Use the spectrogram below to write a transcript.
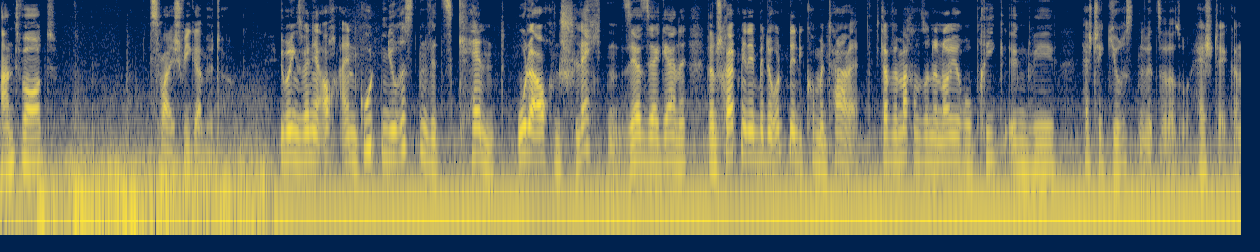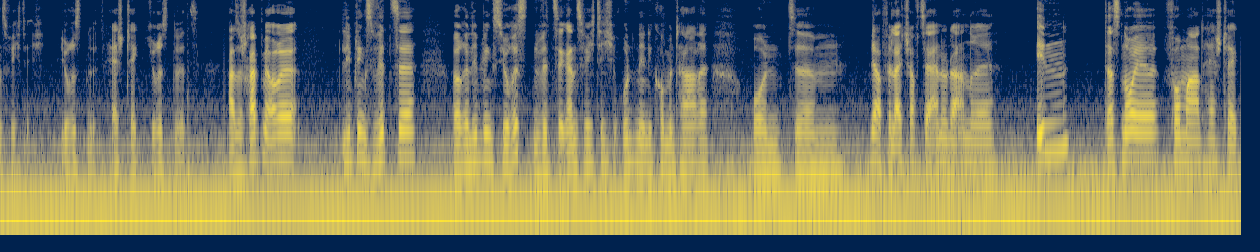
Antwort, zwei Schwiegermütter. Übrigens, wenn ihr auch einen guten Juristenwitz kennt oder auch einen schlechten, sehr, sehr gerne, dann schreibt mir den bitte unten in die Kommentare. Ich glaube, wir machen so eine neue Rubrik irgendwie, Hashtag Juristenwitz oder so. Hashtag, ganz wichtig. Juristenwitz. Hashtag Juristenwitz. Also schreibt mir eure Lieblingswitze, eure Lieblingsjuristenwitze, ganz wichtig, unten in die Kommentare. Und ähm, ja, vielleicht schafft es der eine oder andere in das neue Format Hashtag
